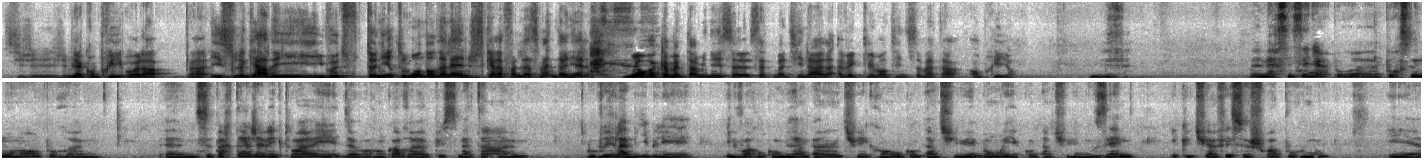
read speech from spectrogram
si j'ai bien compris, voilà. Hein, il se le garde et il veut tenir tout le monde en haleine jusqu'à la fin de la semaine, Daniel. Mais on va quand même terminer cette matinale avec Clémentine ce matin en priant. Euh, merci Seigneur pour, euh, pour ce moment, pour euh, ce partage avec toi et d'avoir encore pu ce matin ouvrir la Bible et, et voir au combien ben, tu es grand, au combien tu es bon et combien tu nous aimes et que tu as fait ce choix pour nous. Et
